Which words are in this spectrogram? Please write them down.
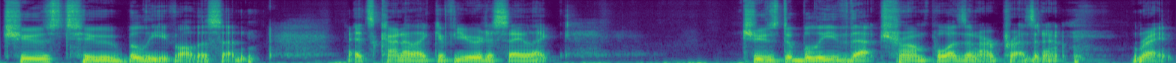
choose to believe." All of a sudden, it's kind of like if you were to say like, "Choose to believe that Trump wasn't our president," right?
